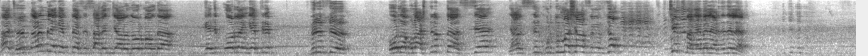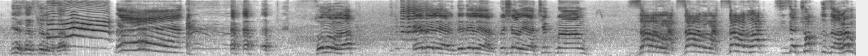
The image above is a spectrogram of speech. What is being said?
Ha çocukların bile gitmesi sakıncalı normalde. Gidip oradan getirip virüsü orada bulaştırıp da size yani sizin kurtulma şansınız yok. Çıkma ebeler dedeler. Bir de sen söyle bakalım. Son olarak ebeler, dedeler dışarıya çıkmayın. Zavadınak, zavadınak, zavadınak. Size çok kızarım,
